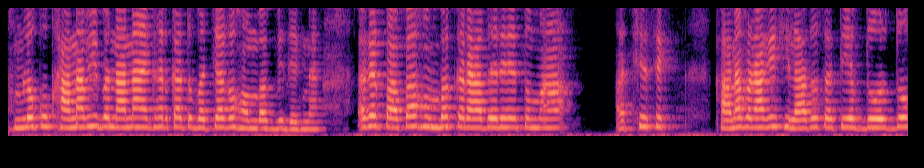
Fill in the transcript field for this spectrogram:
हम लोग को खाना भी बनाना है घर का तो बच्चा का होमवर्क भी देखना है। अगर पापा होमवर्क करा दे रहे तो माँ अच्छे से खाना बना के खिला दो सकती है। अब दो दो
